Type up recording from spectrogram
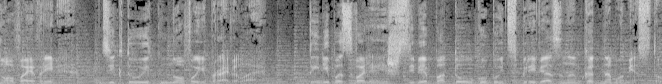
Новое время диктует новые правила. Ты не позволяешь себе подолгу быть привязанным к одному месту.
